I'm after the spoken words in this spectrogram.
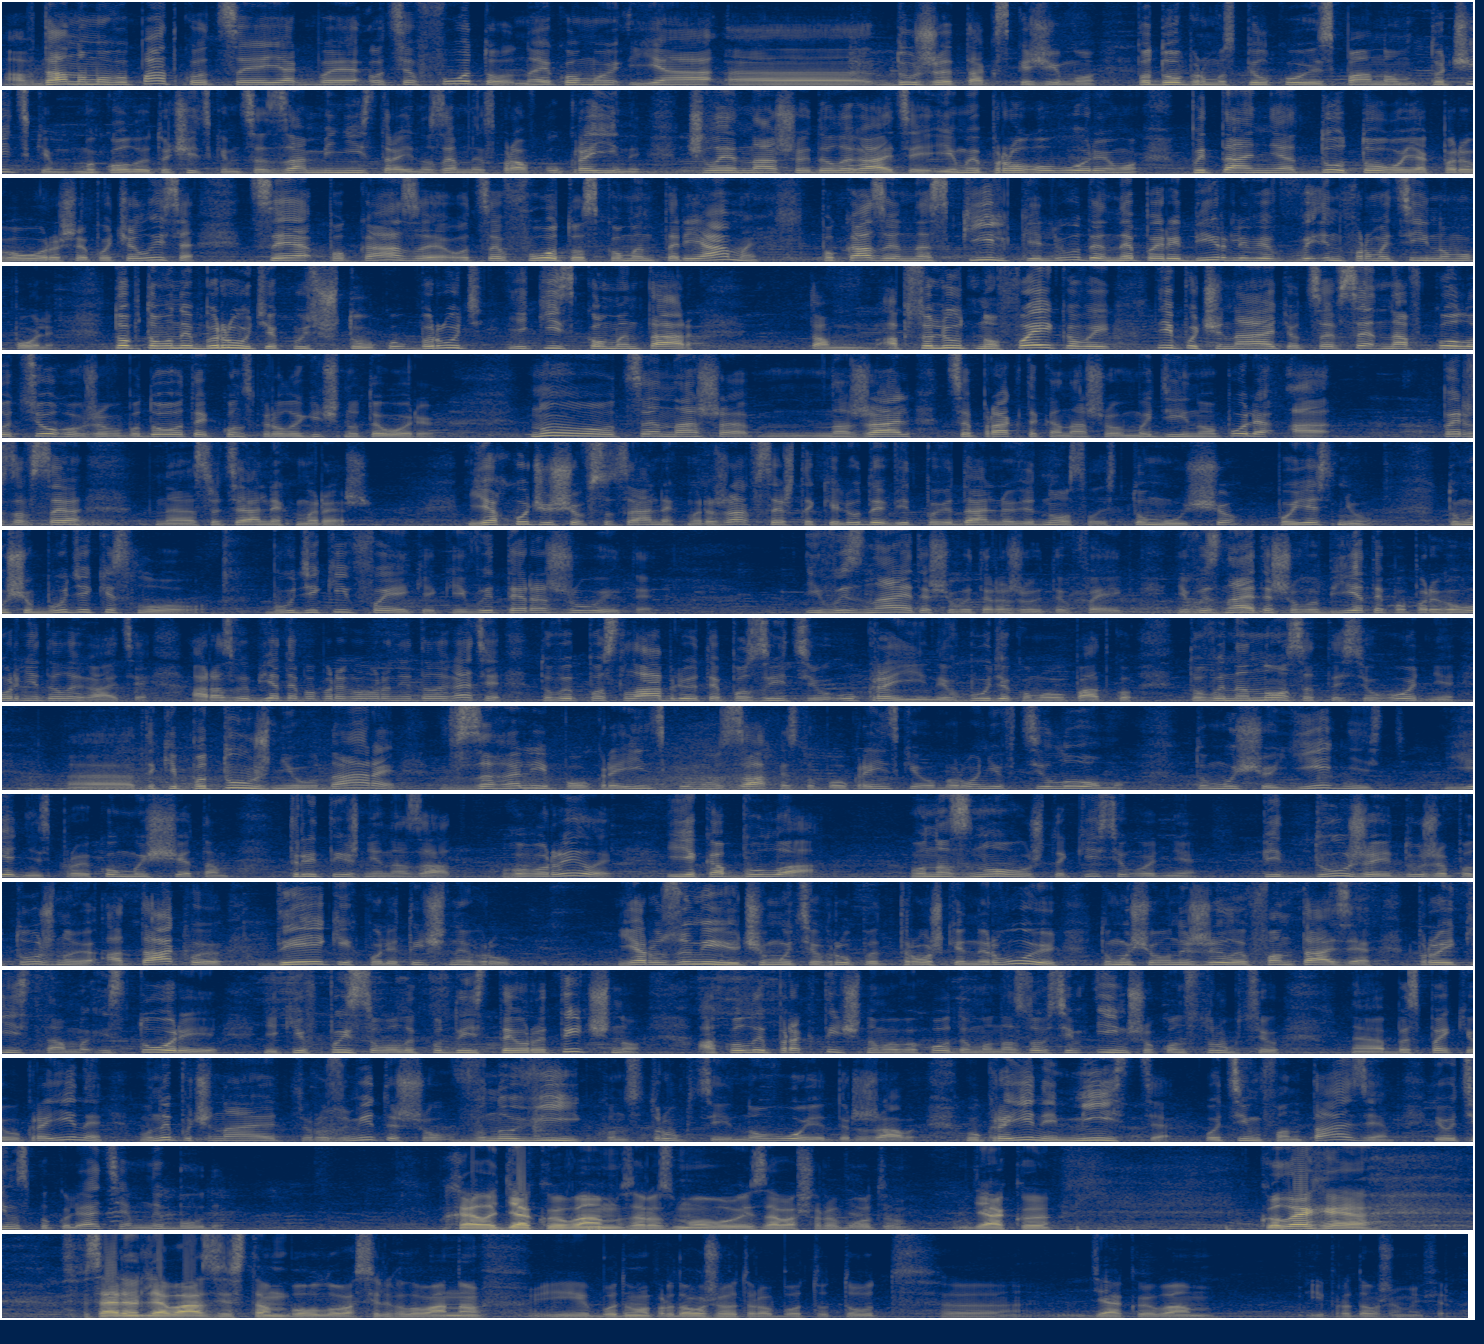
А в даному випадку це якби оце фото, на якому я е, дуже так скажімо по-доброму спілкуюсь з паном Точицьким, Миколою Точицьким, це замміністра іноземних справ України, член нашої делегації, і ми проговорюємо питання до того, як переговори ще почалися. Це показує оце фото з коментарями, показує наскільки люди неперебірливі в інформаційному полі. Тобто вони беруть якусь штуку, беруть якийсь коментар там абсолютно фейковий, і починають оце все навколо цього вже вибудовувати конспірологічну теорію. Ну, це наша, на жаль, це практика нашого медійного поля, а перш за все е, соціальних мереж. Я хочу, щоб в соціальних мережах все ж таки люди відповідально відносились, тому що поясню, тому що будь-яке слово, будь-який фейк, який ви тиражуєте, і ви знаєте, що ви тиражуєте фейк, і ви знаєте, що ви б'єте по переговорній делегації. А раз ви б'єте по переговорній делегації, то ви послаблюєте позицію України в будь-якому випадку. То ви наносите сьогодні е, такі потужні удари взагалі по українському захисту, по українській обороні в цілому. Тому що єдність, єдність, про яку ми ще там три тижні назад говорили, і яка була, вона знову ж таки сьогодні під дуже і дуже потужною атакою деяких політичних груп. Я розумію, чому ці групи трошки нервують, тому що вони жили в фантазіях про якісь там історії, які вписували кудись теоретично. А коли практично ми виходимо на зовсім іншу конструкцію е, безпеки України, вони починають розуміти, що в новій конструкції нової держави України місця оцім фантазіям і оцім спекуляціям не буде. Михайло, дякую вам за розмову і за вашу роботу. Дякую. Колеги, спеціально для вас зі Стамбулу, Василь Голованов, і будемо продовжувати роботу тут. Е, Дякую вам і продовжуємо ефір.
